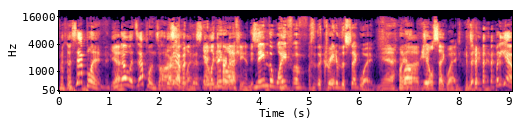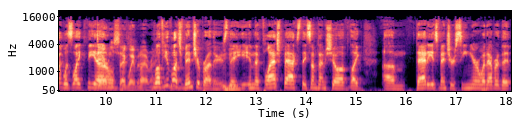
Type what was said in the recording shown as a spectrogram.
The Zeppelin. Yeah. You know what Zeppelins are. The Yeah, but- Zeppelins. They're like the they go out- Kardashians. Name the wife of the creator of the Segway. yeah. Well, uh, Jill it- Segway. but yeah, it was like the um, Daryl Segway, but I right. Well, if you've watched Venture Brothers, they in the flashbacks they sometimes show up like um, Thaddeus Venture Senior or mm-hmm. whatever, the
